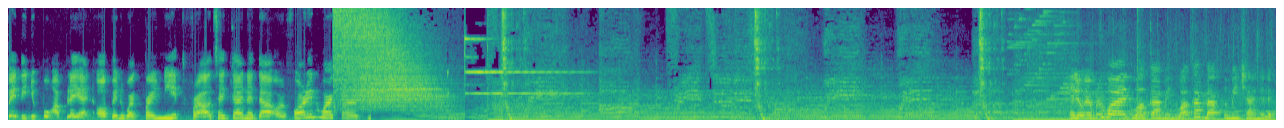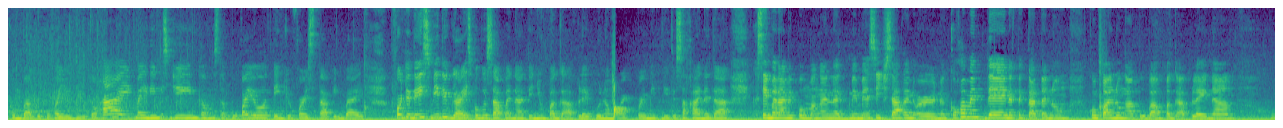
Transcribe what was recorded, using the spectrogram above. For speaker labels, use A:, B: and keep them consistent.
A: pwede nyo pong applyan. Open work permit for outside Canada or foreign worker. Hello everyone! Welcome and welcome back to my channel. At kung bago po kayo dito, hi! My name is Jane. Kamusta po kayo? Thank you for stopping by. For today's video guys, pag-usapan natin yung pag-apply po ng work permit dito sa Canada. Kasi marami pong mga nagme-message sa akin or nagko-comment din at nagtatanong kung paano nga po ba ang pag-apply ng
